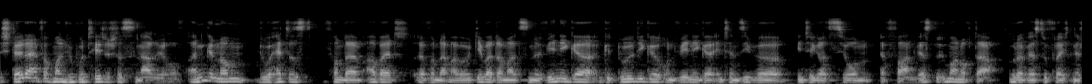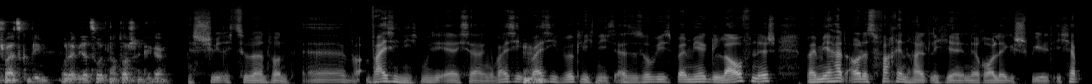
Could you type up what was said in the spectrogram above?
stell dir einfach mal ein hypothetisches Szenario auf. Angenommen, du hättest von deinem Arbeit, äh, von deinem Arbeitgeber damals eine weniger geduldige und weniger intensive Integration erfahren. Wärst du immer noch da? Oder wärst du vielleicht in der Schweiz geblieben oder wieder zurück nach Deutschland gegangen? Das ist schwierig zu beantworten. Äh, weiß ich nicht, muss ich ehrlich sagen. Weiß ich, mhm. weiß ich wirklich nicht. Also so wie es bei mir gelaufen ist, bei mir hat auch das Fachinhaltliche eine Rolle gespielt. Ich habe,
